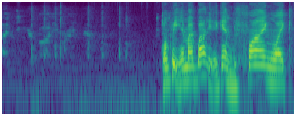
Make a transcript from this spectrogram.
I'm in your body right. Don't be in my body. Again, be flying like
